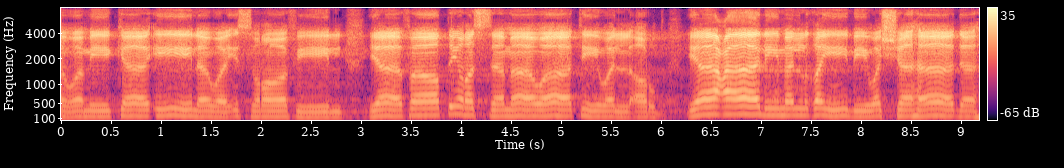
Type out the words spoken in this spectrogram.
وميكائيل وإسرافيل. يا فاطر السماوات والأرض يا عالم الغيب والشهادة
